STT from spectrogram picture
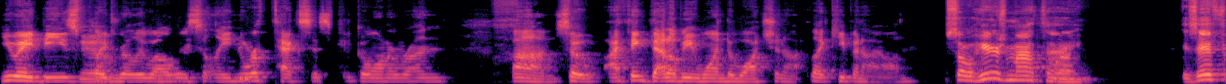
UAB's Yeah. played really well recently. North Texas could go on a run. Um, so I think that'll be one to watch and like keep an eye on. So here's my thing: Right. Is if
